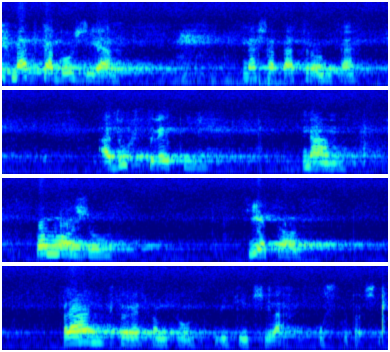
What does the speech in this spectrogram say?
Nech Matka Božia, naša patronka, a Duch Svetý nám pomôžu tieto plány, ktoré som tu vytýčila, uskutočniť.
